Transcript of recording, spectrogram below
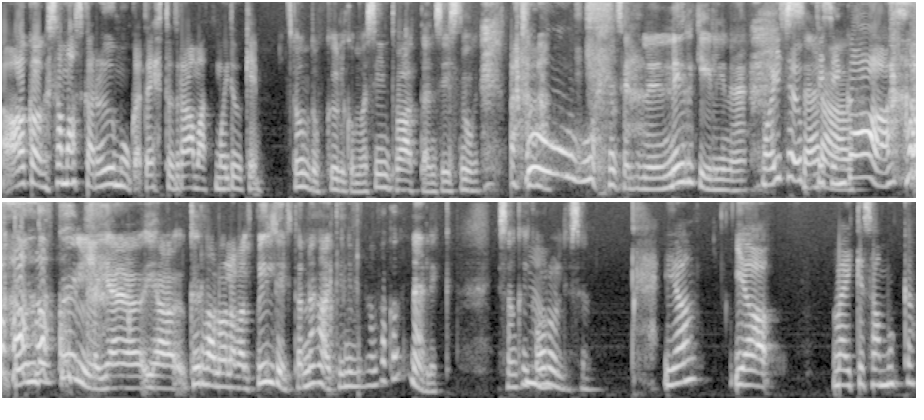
aga samas ka rõõmuga tehtud raamat muidugi. tundub küll, kui ma sind vaatan, siis tuu, selline energiline. ma ise õppisin ka. tundub küll ja, ja kõrval olevalt pildilt on näha, et inimene on väga õnnelik ja see on kõige mm. olulisem. jah, ja väike sammuke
